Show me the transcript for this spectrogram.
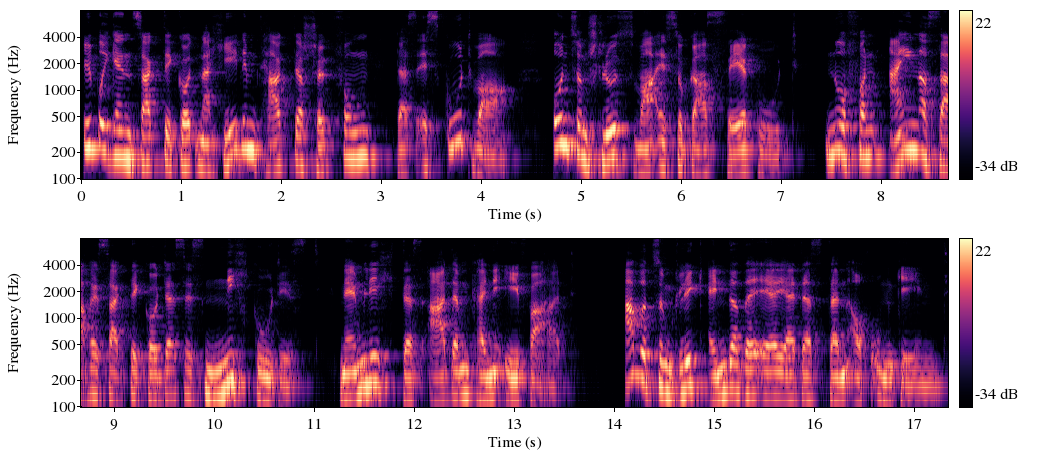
Übrigens sagte Gott nach jedem Tag der Schöpfung, dass es gut war, und zum Schluss war es sogar sehr gut. Nur von einer Sache sagte Gott, dass es nicht gut ist, nämlich dass Adam keine Eva hat. Aber zum Glück änderte er ja das dann auch umgehend.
